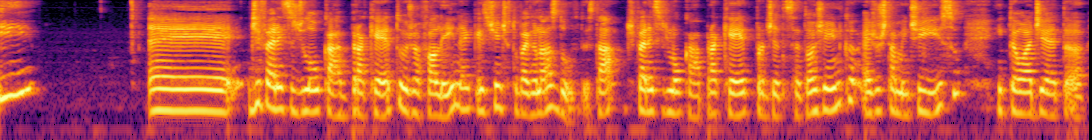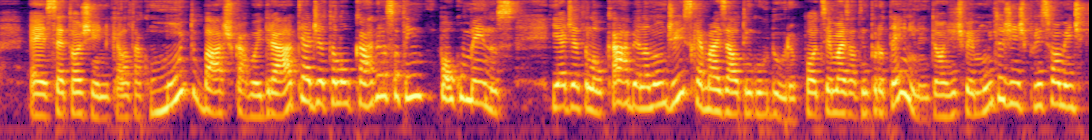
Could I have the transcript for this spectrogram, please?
E é, diferença de low carb para keto, eu já falei, né? Gente, eu tô pegando as dúvidas, tá? Diferença de low carb para keto, para dieta cetogênica, é justamente isso. Então, a dieta é, cetogênica, ela tá com muito baixo carboidrato e a dieta low carb, ela só tem um pouco menos. E a dieta low carb, ela não diz que é mais alta em gordura, pode ser mais alta em proteína. Então, a gente vê muita gente, principalmente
